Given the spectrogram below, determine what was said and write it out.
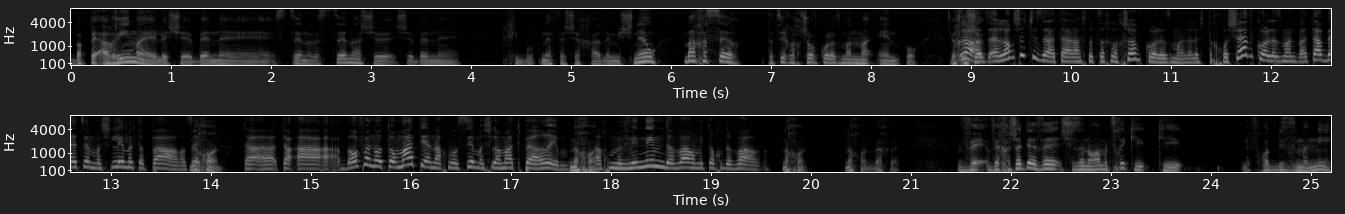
בפערים האלה שבין אה, סצנה לסצנה, ש, שבין אה, חיבוט נפש אחד למשנהו, מה חסר? אתה צריך לחשוב כל הזמן מה אין פה. וחשב... לא, אז אני לא חושבת שזו הטענה שאתה צריך לחשוב כל הזמן, אלא שאתה חושב כל הזמן, ואתה בעצם משלים את הפער הזה. נכון. אתה, אתה, באופן אוטומטי אנחנו עושים השלמת פערים. נכון. אנחנו מבינים דבר מתוך דבר. נכון, נכון, בהחלט. ו- וחשבתי על זה שזה נורא מצחיק, כי, כי לפחות בזמני,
